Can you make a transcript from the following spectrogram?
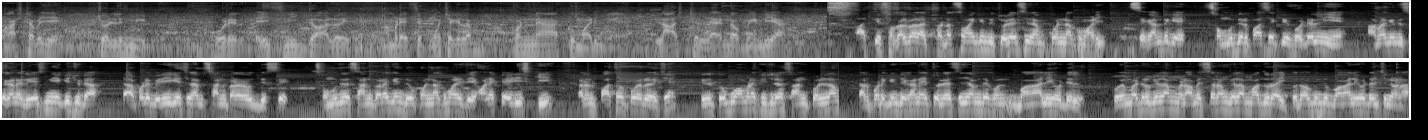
পাঁচটা বেজে চল্লিশ মিনিট। ভোরের এই স্নিগ্ধ আলোয় আমরা এসে পৌঁছে গেলাম Kanyakumari last land of India আজকে সকালবেলা ছটার সময় কিন্তু চলে এসেছিলাম কন্যাকুমারী। সেখান থেকে সমুদ্রের পাশে একটি হোটেল নিয়ে আমরা কিন্তু সেখানে রেস্ট নিয়ে কিছুটা তারপরে বেরিয়ে গেছিলাম স্নান করার উদ্দেশ্যে। সমুদ্রে স্নান করা কিন্তু কন্যাকুমারীতে অনেকটাই রিস্কি কারণ পাথর পড়ে রয়েছে। কিন্তু তবু আমরা কিছুটা স্নান করলাম, তারপরে কিন্তু এখানে চলে এসেছিলাম দেখুন বাঙালি হোটেল। কোয়েম্বাটুর গেলাম, রামেশ্বরম গেলাম, মাদুরাই, কোথাও কিন্তু বাঙালি হোটেল ছিল না।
